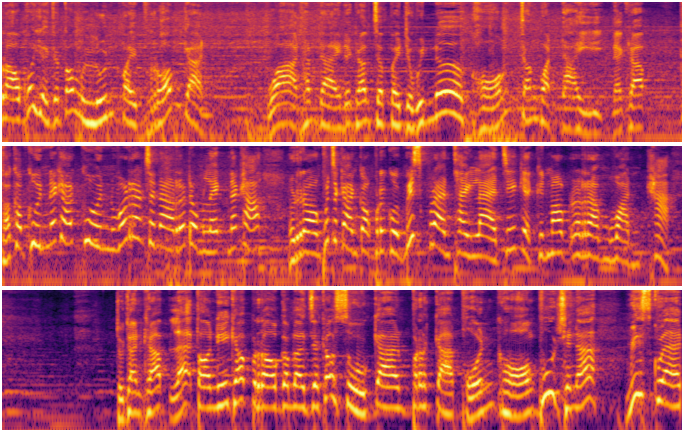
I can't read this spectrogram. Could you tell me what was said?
เราก็ยังจะต้องลุ้นไปพร้อมกัน ว่าท่านใดนะครับจะเป็นวินเนอร์ของจังหวัดใดนะครับ ขอขอบคุณนะคะ คุณวรัญชนาระดมเล็กนะคะ รองผู้จัดการกองประกวดมิสแกรนไทยแลนด์ที่ให้เกียรติขึ้นมอบรางวัลค่ะ ทุกท่านครับ และตอนนี้ครับเรากำลังจะเข้าสู่การประกาศผลของผู้ชนะมิสแกรน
